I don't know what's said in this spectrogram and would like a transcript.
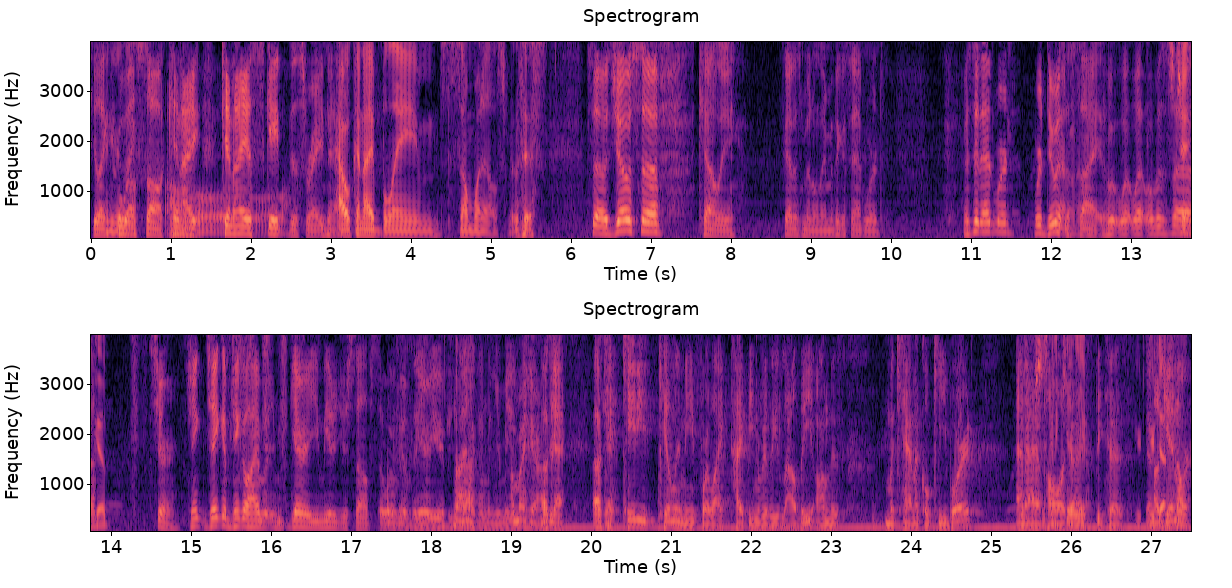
You're like, who like, else saw? Can I can I oh. escape this right now? how can I blame someone else for this? So Joseph Kelly, forgot his middle name. I think it's Edward. Is it Edward? We're doing the site. Who, what, what, what was It's uh, Jacob. Sure, Jin- Jacob Jingleheimer. Gary, you muted yourself, so we won't be able to hear you if you're No, talking when you're muted. I'm right here. I'm okay, just- okay. Katie's killing me for like typing really loudly on this mechanical keyboard, and I she's gonna kill apologize you. because You're done again. I'm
